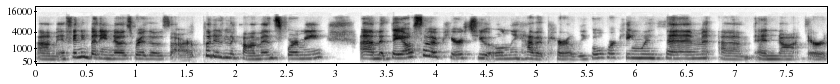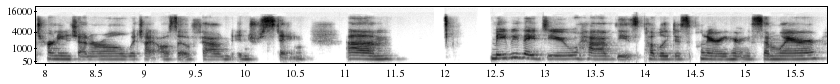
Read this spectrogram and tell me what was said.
Um, if anybody knows where those are, put it in the comments for me. Um, they also appear to only have a paralegal working with them um, and not their attorney general, which I also found interesting. Um, maybe they do have these public disciplinary hearings somewhere,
